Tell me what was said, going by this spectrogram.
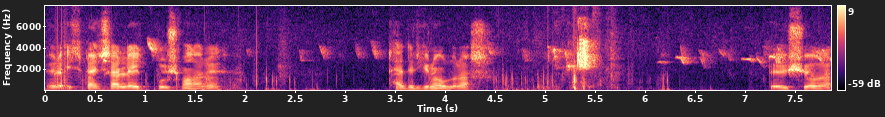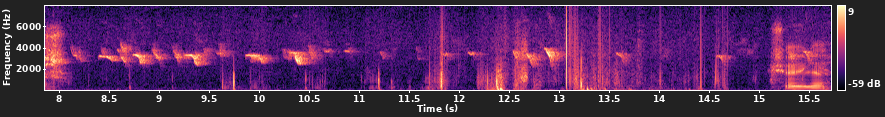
Şöyle ispençlerle ilk buluşmaları tedirgin oldular. Dövüşüyorlar. Şöyle.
